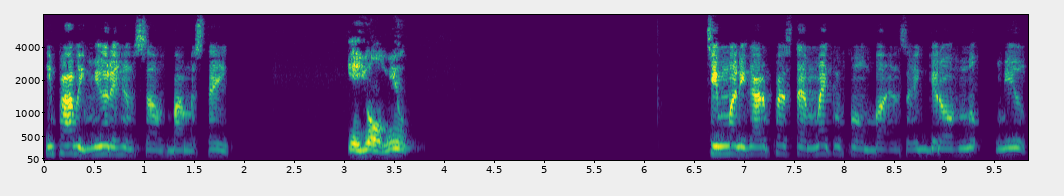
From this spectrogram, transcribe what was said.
He probably muted himself by mistake. Yeah, you on mute. T Money got to press that microphone button so he can get off mu- mute.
